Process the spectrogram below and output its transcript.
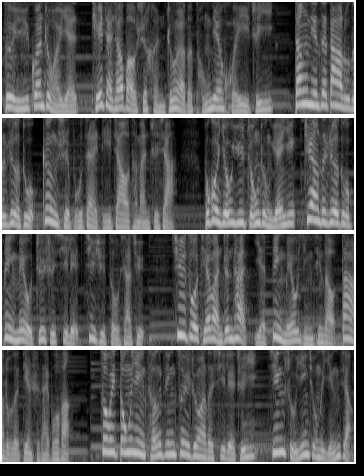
对于观众而言，铁甲小宝是很重要的童年回忆之一。当年在大陆的热度更是不在迪迦奥特曼之下。不过由于种种原因，这样的热度并没有支持系列继续走下去，续作《铁腕侦探》也并没有引进到大陆的电视台播放。作为东映曾经最重要的系列之一，金属英雄的影响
